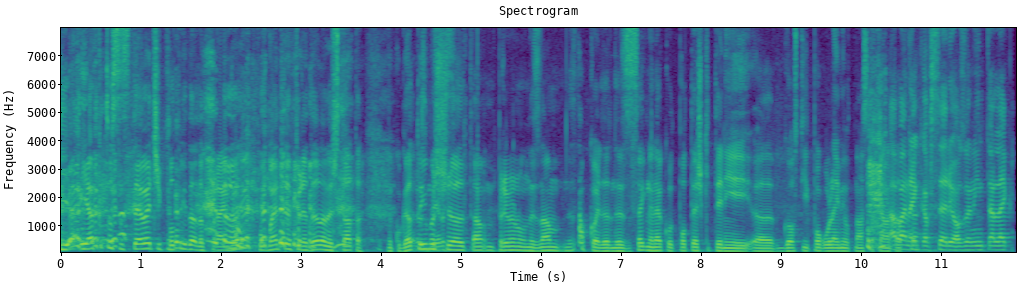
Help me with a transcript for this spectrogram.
И, я- якото с теб, че каквото и да направим, в момента е вреда на нещата. Но когато Разбира имаш се. а, там, примерно, не знам, не знам кой да не засегне някой от по-тежките ни а, гости, по-големи от нас така Абе, нататък. някакъв сериозен интелект.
